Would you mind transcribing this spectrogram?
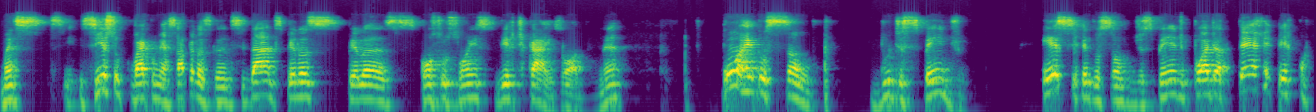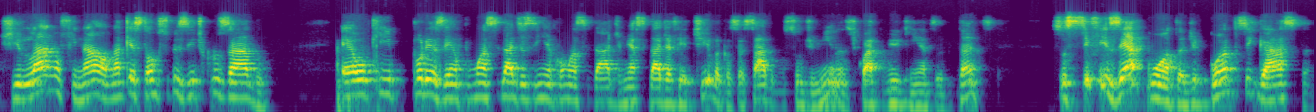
mas se, se, isso vai começar pelas grandes cidades, pelas, pelas construções verticais, óbvio, né? Com a redução do dispêndio, esse redução do dispêndio pode até repercutir lá no final na questão do subsídio cruzado. É o que, por exemplo, uma cidadezinha como a cidade, minha cidade afetiva, que você sabe, no sul de Minas, de 4.500 habitantes, se se fizer a conta de quanto se gasta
